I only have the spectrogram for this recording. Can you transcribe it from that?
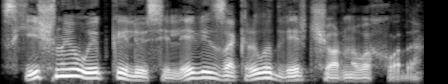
С хищной улыбкой Люси Леви закрыла дверь черного хода.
